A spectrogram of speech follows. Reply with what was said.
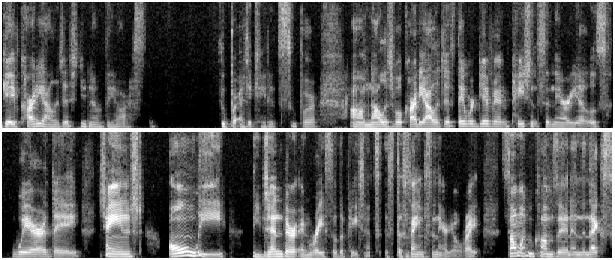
gave cardiologists, you know, they are super educated, super um, knowledgeable cardiologists. They were given patient scenarios where they changed only the gender and race of the patients. It's the same scenario, right? Someone who comes in and the next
